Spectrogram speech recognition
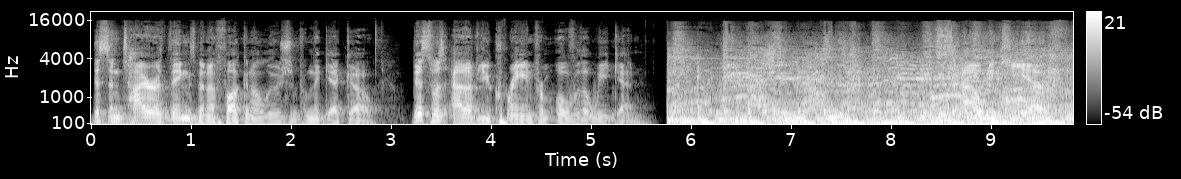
This entire thing's been a fucking illusion from the get go. This was out of Ukraine from over the weekend. Kiev.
